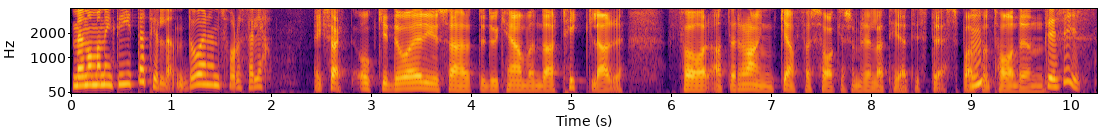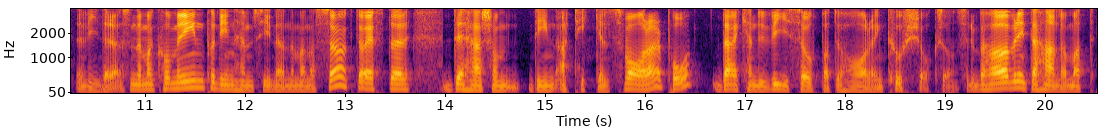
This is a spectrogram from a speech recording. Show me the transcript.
men om man inte hittar till den, då är den svår att sälja. Exakt, och då är det ju så här att du kan använda artiklar för att ranka för saker som relaterar till stress, bara för att ta den Precis. vidare. Så när man kommer in på din hemsida, när man har sökt då efter det här som din artikel svarar på, där kan du visa upp att du har en kurs också. Så det behöver inte handla om att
